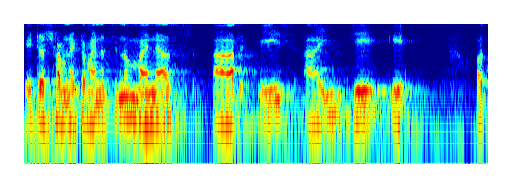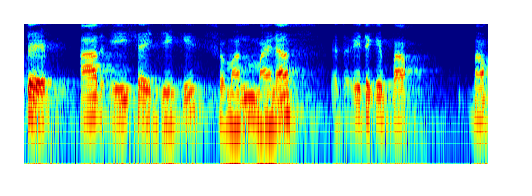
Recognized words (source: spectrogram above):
এটার সামনে একটা মাইনাস চিহ্ন, minus R H I J K. অতএব R H I J K সমান মাইনাস এটাকে বাম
